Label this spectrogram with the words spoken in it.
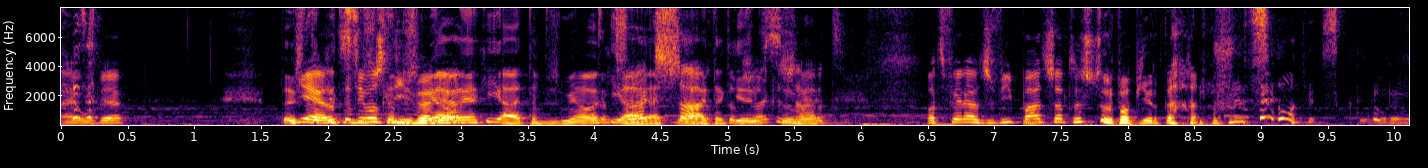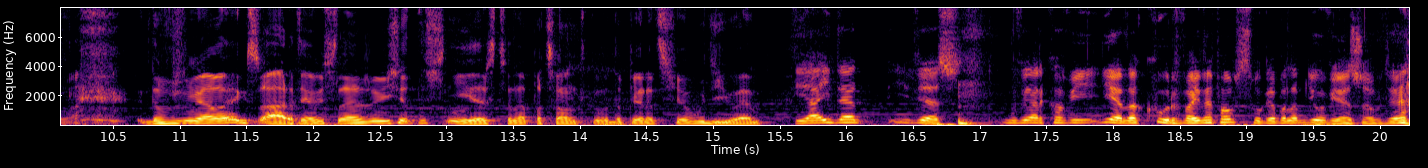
A ja mówię, To już Nie, takie, no to jest niemożliwe, brzmiało nie? jak ja, to brzmiało to jak brzmi ja. jak żart, to brzmi jak żart. Otwieram drzwi, patrzę, a to szczur popierdala. Co jest kurwa? To brzmiało jak żart. Ja myślałem, że mi się to śni jeszcze na początku, bo dopiero się obudziłem. Ja idę i wiesz, mówię Arkowi, nie no kurwa, idę po obsługę, bo nam nie uwierzą, nie?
